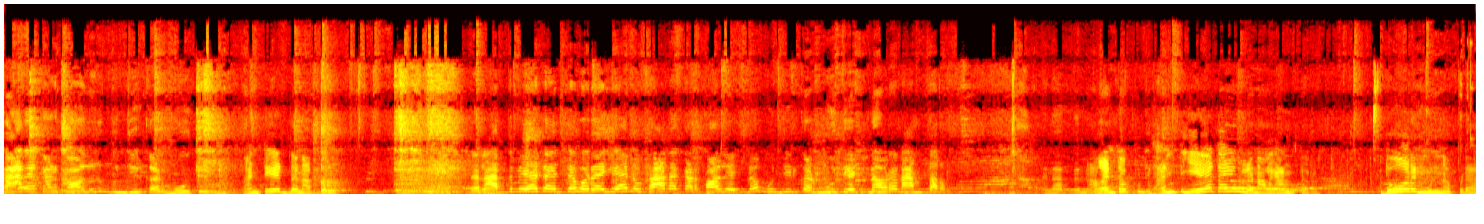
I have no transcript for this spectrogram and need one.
కారేకాడ కాలు ముంజీరి కాడ మూతురు అంటే దాని అర్థం దాని అర్థం ఏంటంటే ఒరయ్యా నువ్వు కారేకాడ కాలు పెట్టినావు ముంజీరి కాడ మూతి పెట్టినావురా అని అంటారు. అలాంటప్పుడు అంటే ఏ టైంలో అలాగ అంటారు? దూరంగా ఉన్నప్పుడా?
